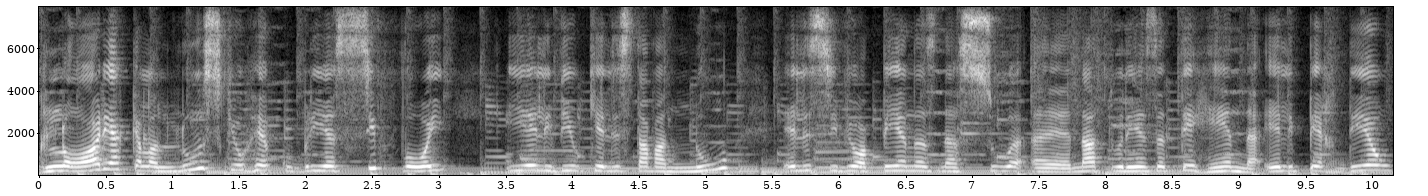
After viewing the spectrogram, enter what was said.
glória, aquela luz que o recobria se foi e ele viu que ele estava nu, ele se viu apenas na sua é, natureza terrena, ele perdeu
